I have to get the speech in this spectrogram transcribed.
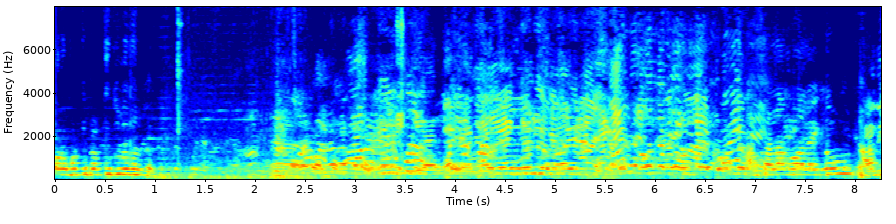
পরবর্তী প্রার্থী তুলে ধরবেন। আসসালামু আলাইকুম। আমি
